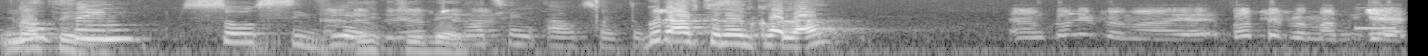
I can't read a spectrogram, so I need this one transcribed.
Nothing so severe. Severe. Nothing out of the Good box. afternoon, caller. I'm calling from uh, Bosse from Abuja.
